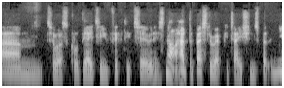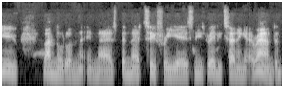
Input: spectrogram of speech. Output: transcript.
um, to us called the 1852, and it's not had the best of reputations. But the new landlord on, in there has been there two, three years, and he's really turning it around. And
